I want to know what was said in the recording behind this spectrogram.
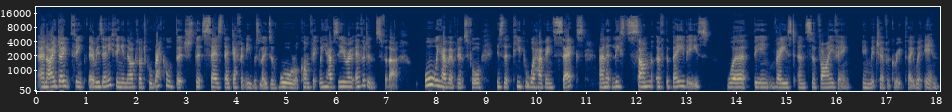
And I don't think there is anything in the archaeological record that that says there definitely was loads of war or conflict. We have zero evidence for that. All we have evidence for is that people were having sex, and at least some of the babies were being raised and surviving in whichever group they were in,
